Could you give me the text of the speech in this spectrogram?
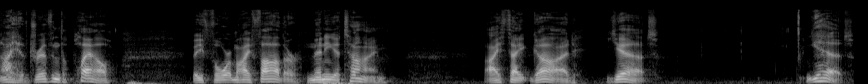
I have driven the plow before my father many a time. I thank God, yet, yet,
